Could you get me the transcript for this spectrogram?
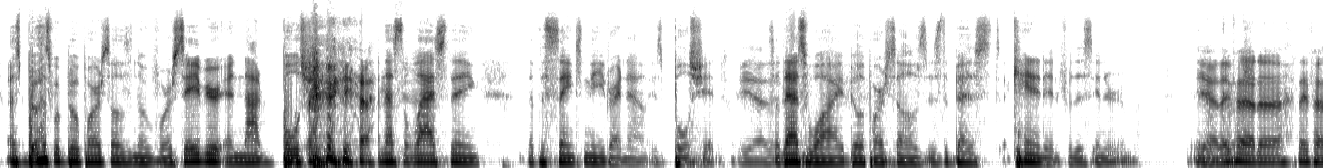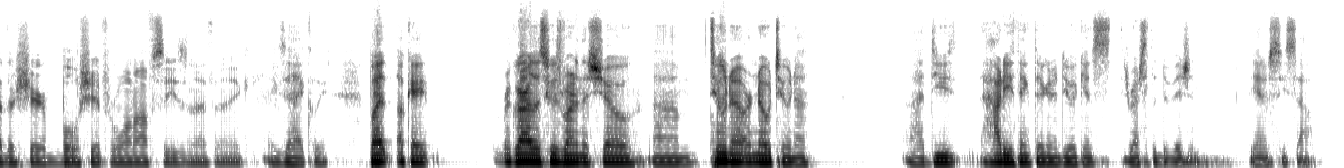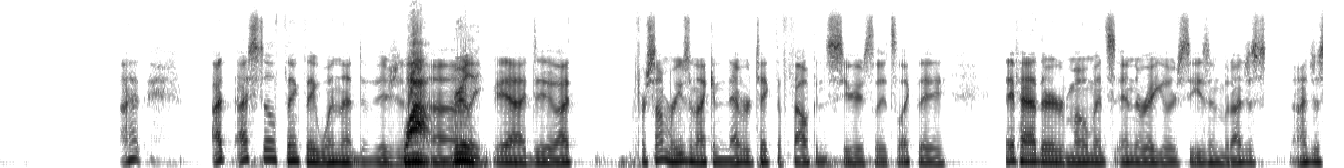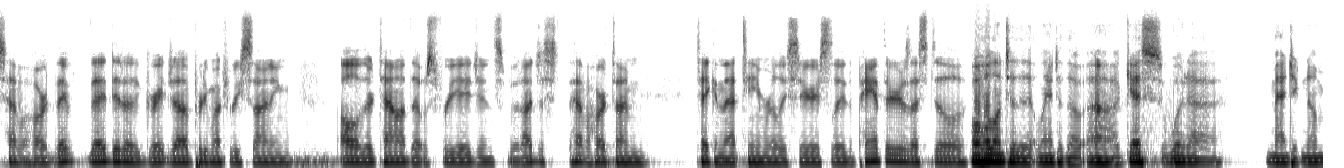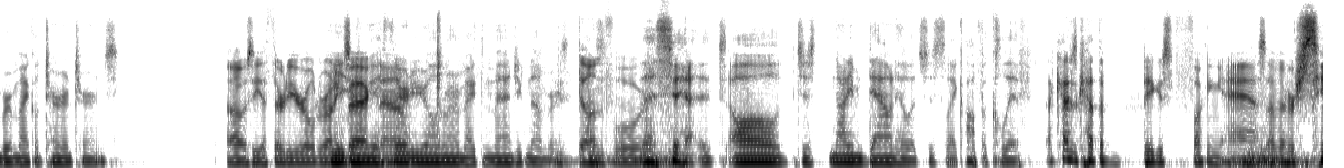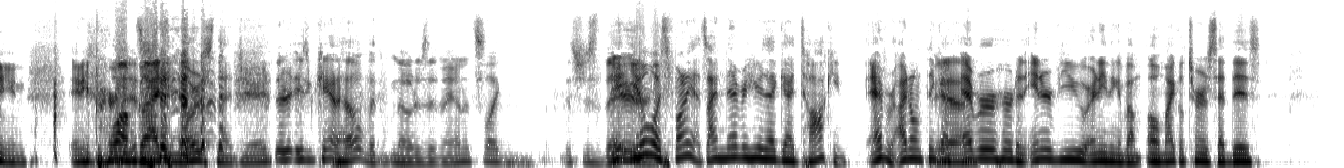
That's that's what Bill Parcells is known for, a savior and not bullshit. yeah. and that's the last thing that the Saints need right now is bullshit. Yeah. So that's why Bill Parcells is the best candidate for this interim. yeah, they've coach. had uh they've had their share of bullshit for one off season, I think. Exactly. But okay, regardless who's running the show, um, tuna or no tuna, uh, do you how do you think they're going to do against the rest of the division, the NFC South? I, I, I still think they win that division. Wow, Uh, really? Yeah, I do. I, for some reason, I can never take the Falcons seriously. It's like they, they've had their moments in the regular season, but I just, I just have a hard. They've, they did a great job, pretty much re-signing all of their talent that was free agents, but I just have a hard time taking that team really seriously. The Panthers, I still. Well, hold on to the Atlanta though. Uh, Uh-huh. guess what uh, magic number Michael Turner turns? Oh, is he a thirty-year-old running He's gonna back be a thirty-year-old running back. The magic number. He's done That's- for. That's it. It's all just not even downhill. It's just like off a cliff. That guy's got the biggest fucking ass I've ever seen any person. Well, I'm glad you noticed that, Jarred. There, you can't help but notice it, man. It's like it's just You, there. you know what's funny? Is I never hear that guy talking ever. I don't think I've ever heard an interview or anything about. Oh, Michael Turner said this.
